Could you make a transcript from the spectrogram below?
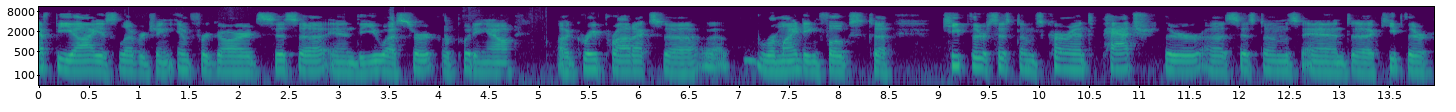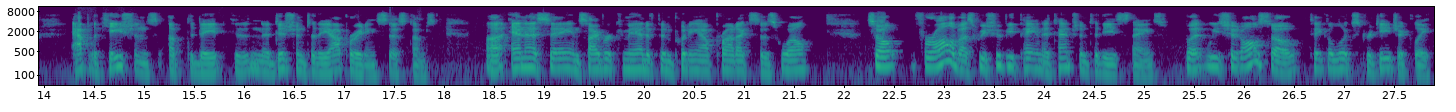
FBI is leveraging InfraGard, CISA, and the U.S. CERT are putting out uh, great products, uh, uh, reminding folks to keep their systems current, patch their uh, systems, and uh, keep their applications up to date in addition to the operating systems. NSA and Cyber Command have been putting out products as well. So for all of us, we should be paying attention to these things, but we should also take a look strategically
